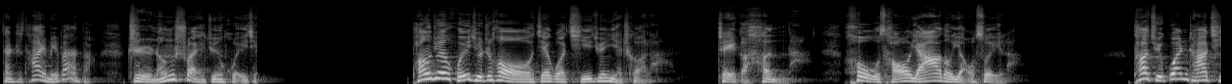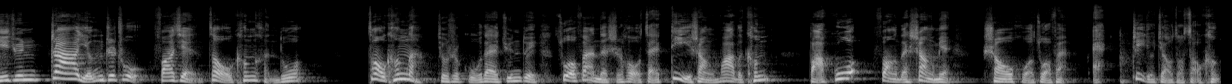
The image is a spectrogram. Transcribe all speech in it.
但是他也没办法，只能率军回去。庞涓回去之后，结果齐军也撤了。这个恨呐，后槽牙都咬碎了。他去观察齐军扎营之处，发现灶坑很多。灶坑呢，就是古代军队做饭的时候在地上挖的坑，把锅放在上面烧火做饭。哎，这就叫做灶坑。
